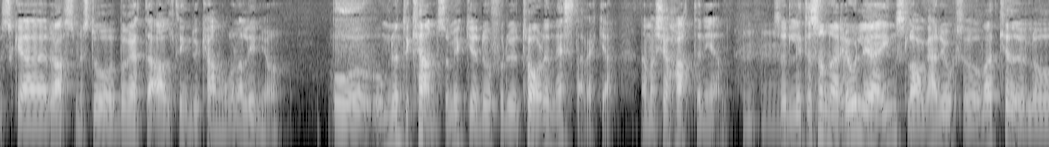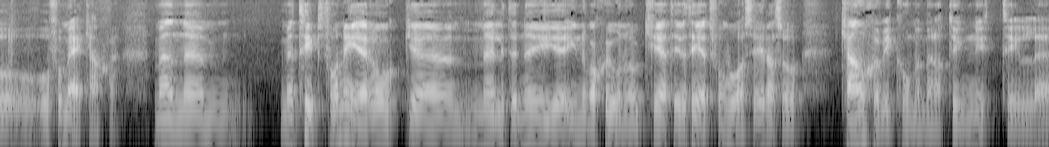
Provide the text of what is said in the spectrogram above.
ska Rasmus då berätta allting du kan om Ronaldinho. Och om du inte kan så mycket då får du ta det nästa vecka. När man kör hatten igen. Så lite sådana roliga inslag hade ju också varit kul att, få med kanske. Men eh, med tips från er och eh, med lite ny innovation och kreativitet från vår sida så kanske vi kommer med något nytt till, eh,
